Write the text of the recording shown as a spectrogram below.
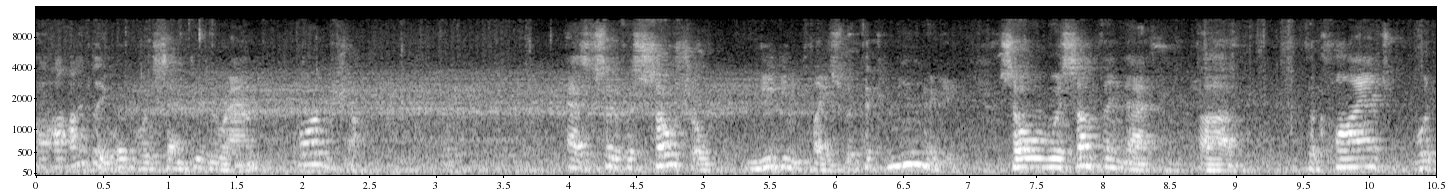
oddly, it was centered around barbershop as a sort of a social meeting place with the community. So it was something that uh, the client would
